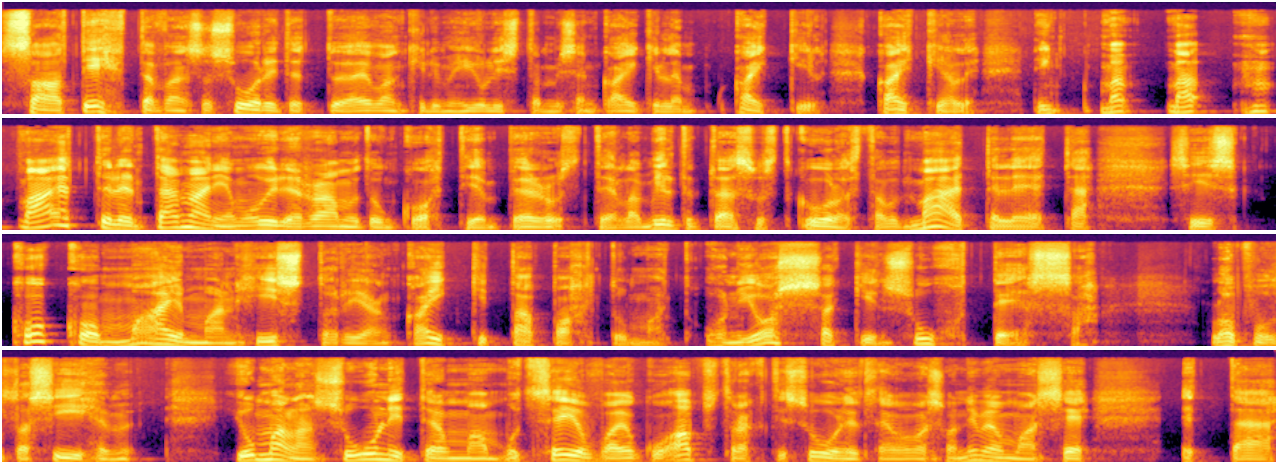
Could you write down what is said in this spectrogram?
saa tehtävänsä suoritettua evankeliumin julistamisen kaikille, kaikille, kaikkialle. Niin mä, mä, mä ajattelen tämän ja muiden raamatun kohtien perusteella, miltä tämä susta kuulostaa, mutta mä ajattelen, että siis koko maailman historian kaikki tapahtumat on jossakin suhteessa – lopulta siihen Jumalan suunnitelmaan, mutta se ei ole vain joku abstrakti suunnitelma, vaan se on nimenomaan se, että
